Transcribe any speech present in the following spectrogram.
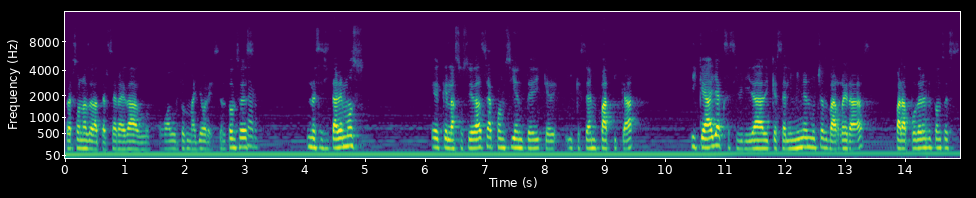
personas de la tercera edad o, adultos mayores. Entonces, necesitaremos eh, que la sociedad sea consciente y que, y que sea empática y que haya accesibilidad y que se eliminen muchas barreras para poder entonces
